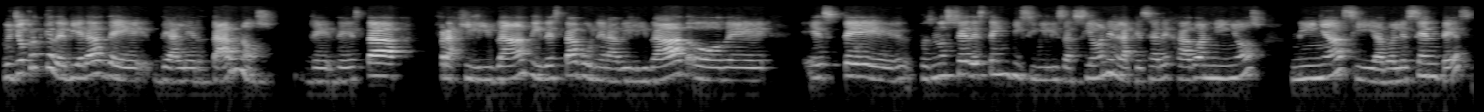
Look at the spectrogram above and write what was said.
pues yo creo que debiera de, alertarnos de, de, esta fragilidad y de esta vulnerabilidad o de este, pues no sé, de esta invisibilización en la que se ha dejado a niños niñas y adolescentes,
